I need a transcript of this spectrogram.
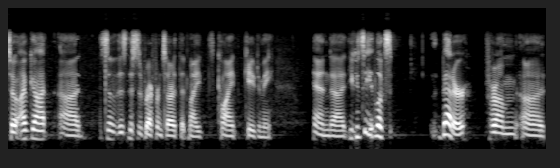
So I've got, uh, so this, this is reference art that my client gave to me. And uh, you can see it looks better from, uh,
